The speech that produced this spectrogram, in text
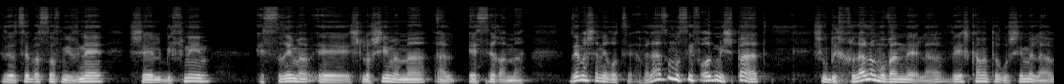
זה יוצא בסוף מבנה של בפנים 20, 30 אה, אמה על 10 אמה. זה מה שאני רוצה. אבל אז הוא מוסיף עוד משפט שהוא בכלל לא מובן מאליו, ויש כמה פירושים אליו,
